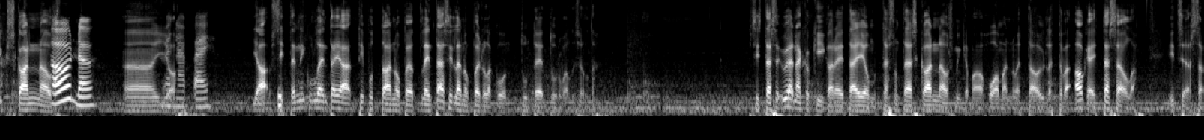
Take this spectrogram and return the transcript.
sk- skannaus. Oh no, Ää, joo. mennään päin. Ja sitten niin kun lentäjä tiputtaa nopeutta, lentää sillä nopeudella, kun tuntee turvalliselta. Siis tässä yönäkökiikareita ei ole, mutta tässä on tämä skannaus, minkä mä oon huomannut, että on yllättävä. Okei, tässä ollaan. Itse asiassa.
